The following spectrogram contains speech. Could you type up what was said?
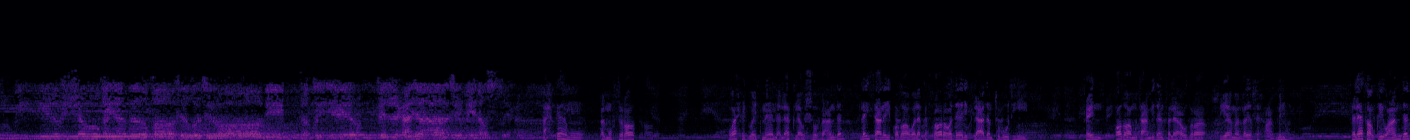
طويل الشوق يبقى في اغتراب نقير في الحياة من الصحاب أحكام المفترات. واحد واثنان الأكل أو الشرب عمدا. ليس عليه قضاء ولا كفارة وذلك لعدم ثبوته فإن قضى متعمدا فلا عذر صياما لا يصح منه. ثلاثة القيء عمدا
